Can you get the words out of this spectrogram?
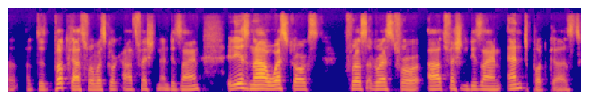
uh, the podcast for West Cork art, fashion, and design. It is now West Cork's first address for art, fashion, design, and podcast.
